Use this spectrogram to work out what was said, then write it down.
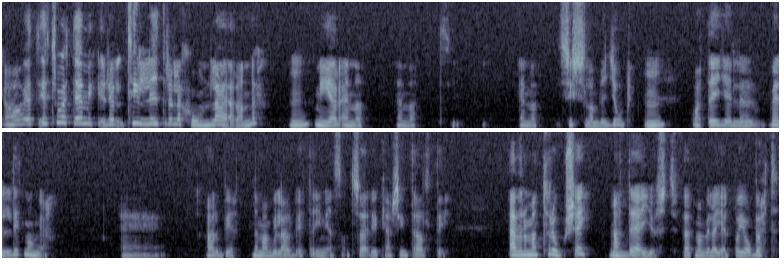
ja, jag, jag tror att det är mycket tillit, relation, lärande. Mm, Mer än att, än att, än att sysslan blir gjord. mm, Och att det gäller väldigt många. Eh, arbet, när man vill arbeta gemensamt så är det kanske inte alltid. Även om man tror sig Mm. att det är just för att man vill ha hjälp på jobbet.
